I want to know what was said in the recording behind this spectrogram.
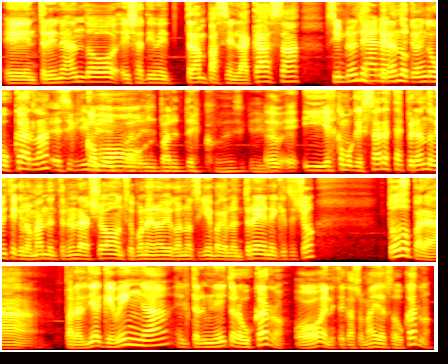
eh, entrenando. Ella tiene trampas en la casa, simplemente Claro. esperando que venga a buscarla. Equilibrio como, el, par- el parentesco. Eh, eh, y es como que Sara está esperando, viste, que lo manda a entrenar a John, se pone de novio con no sé quién para que lo entrene, qué sé yo. Todo para, para el día que venga el Terminator a buscarlo. O en este caso Myers a buscarlo.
